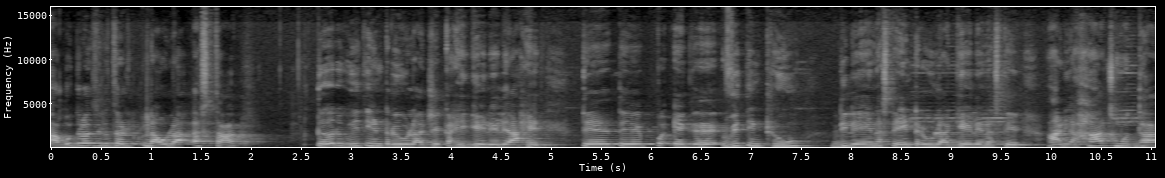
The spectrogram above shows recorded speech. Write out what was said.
अगोदरच रिझल्ट लावला असता तर विथ इंटरव्ह्यूला जे काही गेलेले आहेत ते ते प एक विथ इंटरव्ह्यू दिले नसते इंटरव्ह्यूला गेले नसते. आणि हाच मुद्दा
